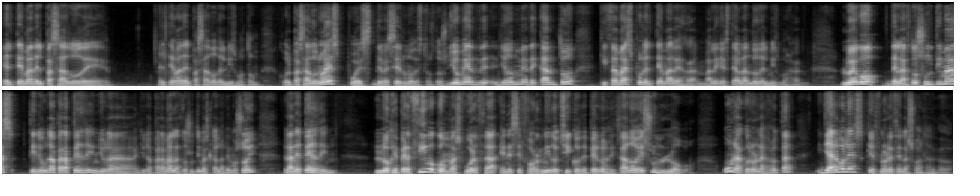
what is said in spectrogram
el tema del pasado de, el tema del pasado del mismo Tom. Como el pasado no es, pues debe ser uno de estos dos. Yo me, yo me decanto quizá más por el tema de Ran, ¿vale? Que esté hablando del mismo Ran. Luego, de las dos últimas, tiene una para Perrin y una, y una para Mal, las dos últimas que hablaremos hoy. La de Perrin, lo que percibo con más fuerza en ese fornido chico de pelo rizado es un lobo, una corona rota y árboles que florecen a su alrededor.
